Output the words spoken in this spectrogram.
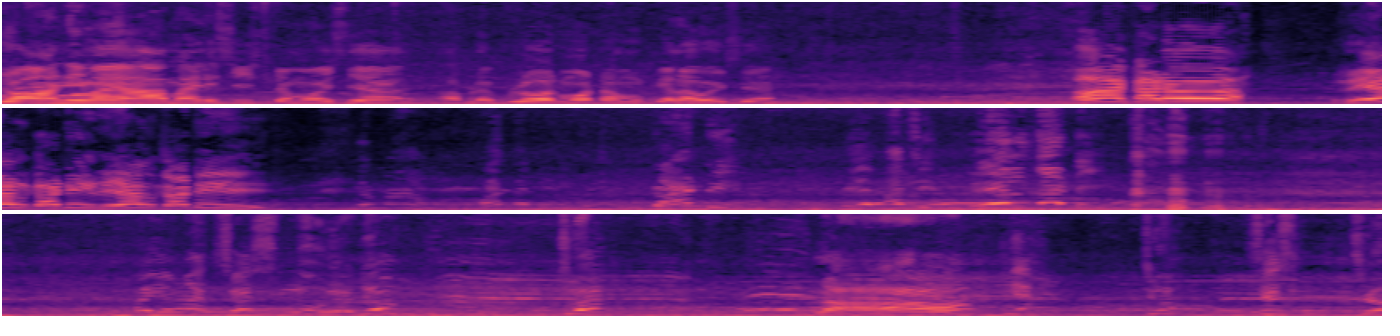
જો આની વાય આ મારી સિસ્ટમ હોય છે, આપણે બ્લોર મોટા મૂકેલા હોય છે. આ કાઢો રેલ ગાડી રેલ ગાડી ગાડી એ પાછી રેલ ગાડી આ એમાં સસલું હે જો જો. લા. જો જો.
